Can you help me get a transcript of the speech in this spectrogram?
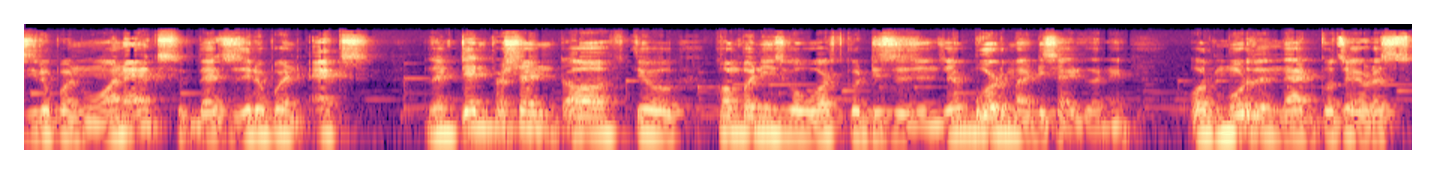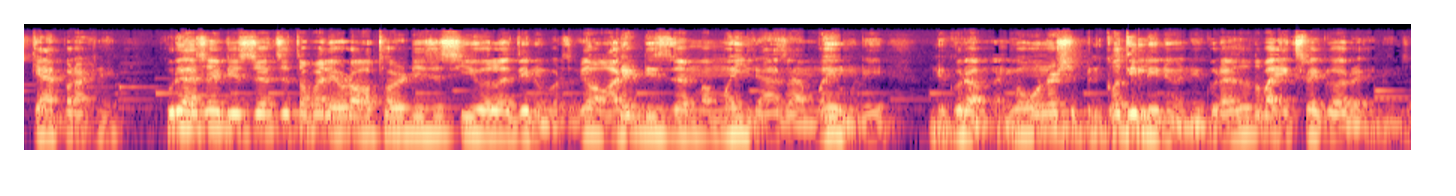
zero point one X that's zero point X then ten percent of त्यो कम्पनीजको वर्थको डिसिजन चाहिँ बोर्डमा डिसाइड गर्ने. ओर मोर देन द्याटको चाहिँ एउटा क्याप राख्ने. कुरा चाहिँ डिसिजन चाहिँ तपाईँले एउटा अथोरिटी चाहिँ सिओलाई दिनुपर्छ। क्या हरेक डिसिजनमा मै राजा मै हुने भन्ने कुरा हुँदैन। ओनरसिप पनि कति लिने भन्ने कुरा चाहिँ तपाईँ एक्सपेक्ट गरेर हेर्नुहुन्छ।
